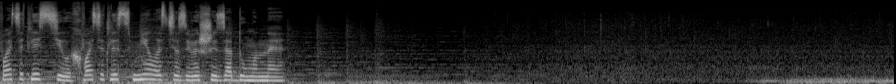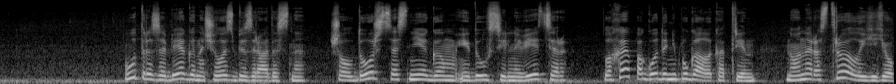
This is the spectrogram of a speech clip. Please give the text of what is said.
Хватит ли сил, хватит ли смелости завершить задуманное? Утро забега началось безрадостно. Шел дождь со снегом и дул сильный ветер. Плохая погода не пугала Катрин – но она расстроила ее,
